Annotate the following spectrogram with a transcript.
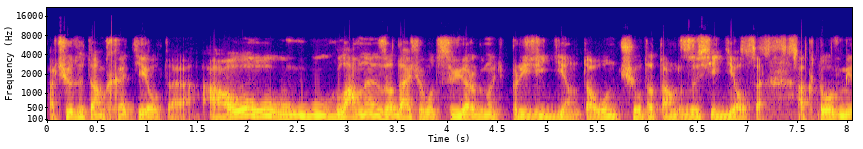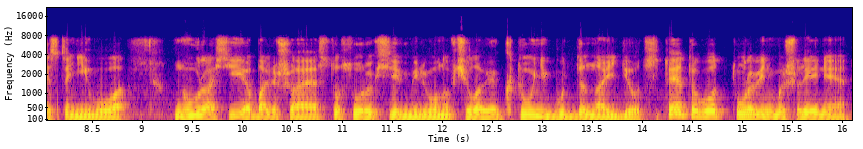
А что ты там хотел-то? А главная задача вот свергнуть президента. Он что-то там засиделся. А кто вместо него? ну, Россия большая, 147 миллионов человек, кто-нибудь да найдется. Это вот уровень мышления.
